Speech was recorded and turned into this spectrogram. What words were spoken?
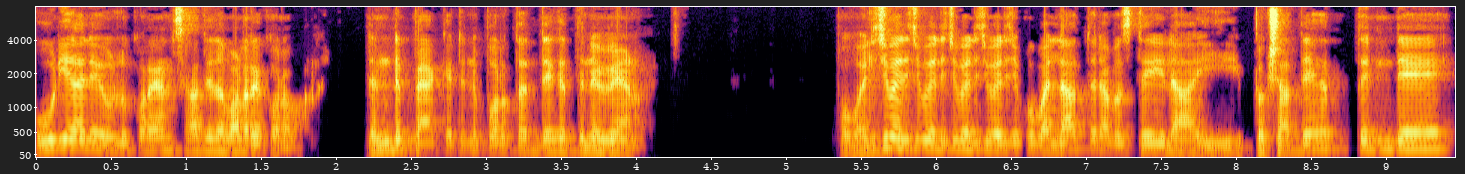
കൂടിയാലേ ഉള്ളൂ കുറയാൻ സാധ്യത വളരെ കുറവാണ്. രണ്ട് പാക്കറ്റിന് പുറത്ത് അദ്ദേഹത്തിന് വേണം. അപ്പൊ വലിച്ചു വലിച്ചു വലിച്ചു വലിച്ചു വലിച്ചപ്പോ വല്ലാത്തൊരവസ്ഥയിലായി. പക്ഷെ അദ്ദേഹത്തിന്റെ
